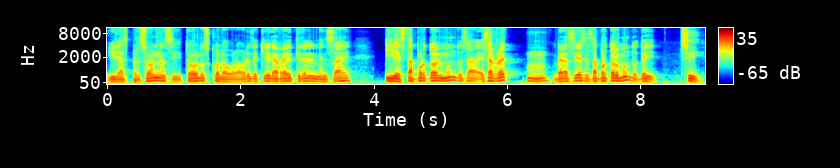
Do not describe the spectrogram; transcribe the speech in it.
y las personas y todos los colaboradores de aquí de la radio tiran el mensaje y está por todo el mundo, esa, esa red, ver así es, está por todo el mundo. De ahí. Sí,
